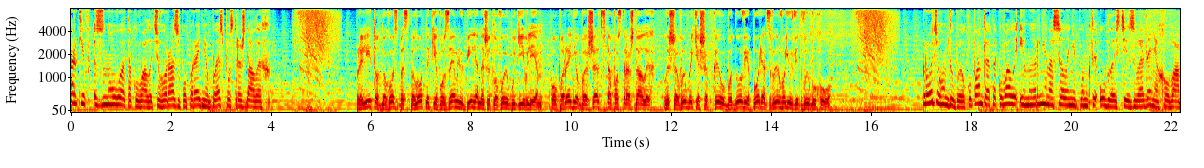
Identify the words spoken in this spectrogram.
Харків знову атакували цього разу попередньо без постраждалих. Приліт одного з безпілотників у землю біля нежитлової будівлі. Попередньо без жертв та постраждалих. Лише вибиті шибки у будові поряд з вирвою від вибуху. Протягом доби окупанти атакували і мирні населені пункти області зведення Хова.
